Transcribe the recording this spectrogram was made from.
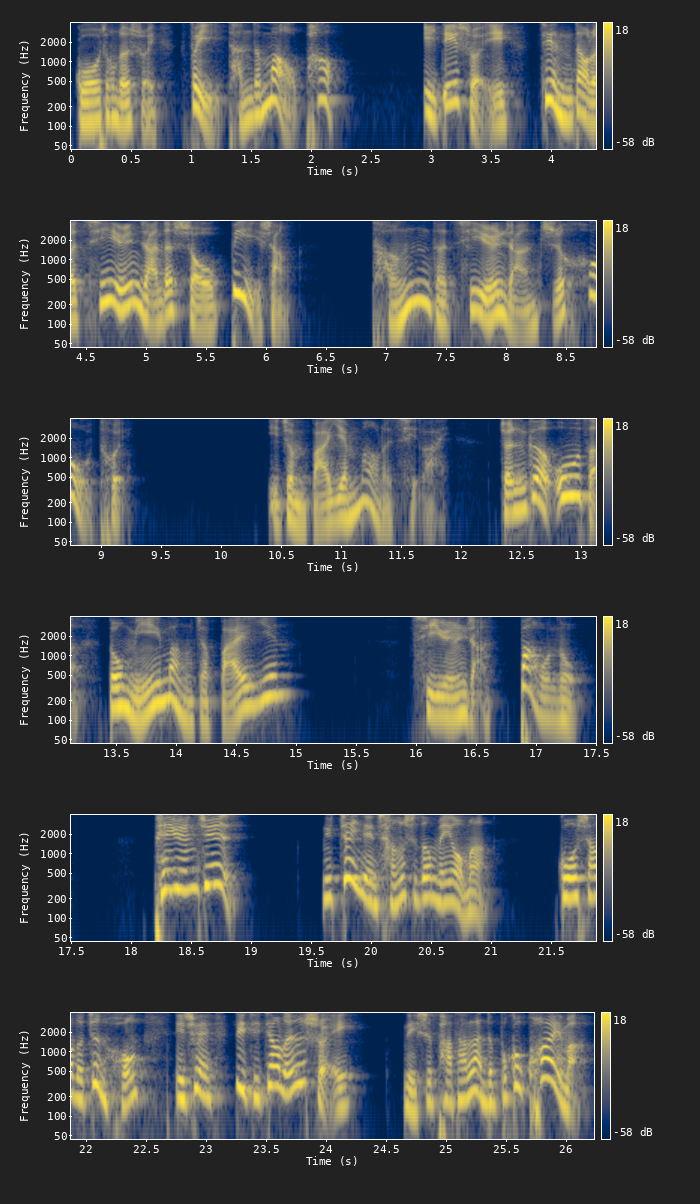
锅中的水沸腾的冒泡，一滴水溅到了齐云染的手臂上，疼得齐云染直后退。一阵白烟冒了起来，整个屋子都弥漫着白烟。齐云染暴怒：“裴元君，你这点常识都没有吗？锅烧得正红，你却立即浇冷水，你是怕它烂得不够快吗？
